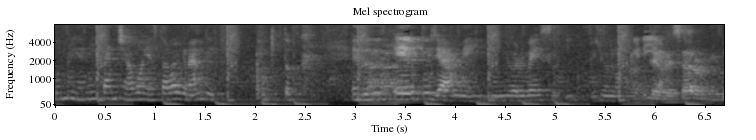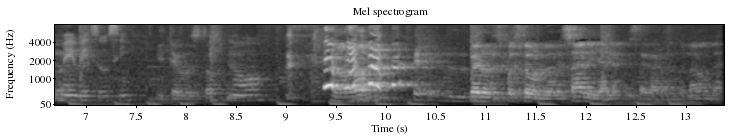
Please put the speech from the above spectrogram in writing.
bueno, ya ni tan chavo, ya estaba grande, un poquito. Entonces Ah. él pues ya me, me dio el beso y pues yo no Te quería. besaron igual. Me besó, sí. ¿Y te gustó? No, No. Pero después te volvió a besar y ya le fuiste agarrando la onda.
